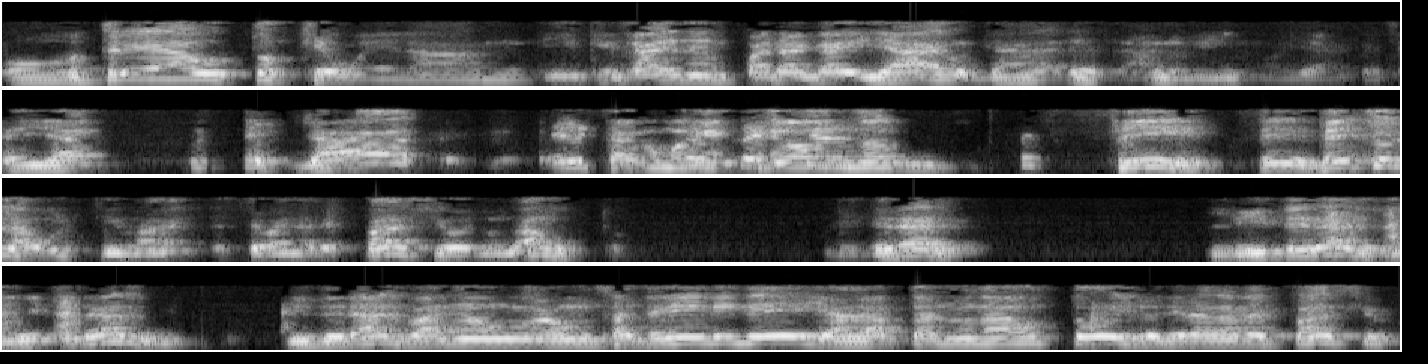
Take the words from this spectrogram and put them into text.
O tres autos que vuelan y que caen en paracaídas. Ya, ya les da lo mismo, ya. ¿cachai? Ya, ya está como que especial- no, Sí, sí. De hecho, la última, ¿eh? se van al espacio en un auto. Literal. Literal, literal. Literal, van a un, a un satélite y adaptan un auto y lo tiran al espacio.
